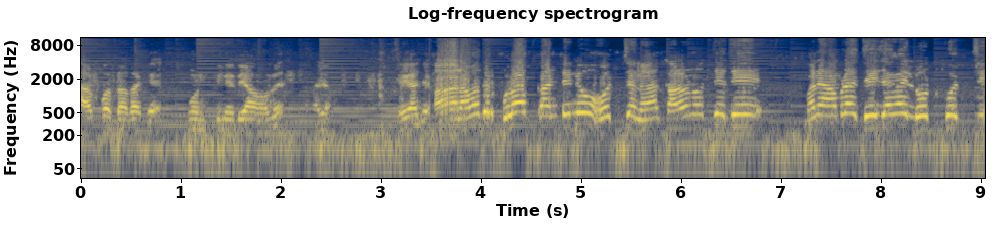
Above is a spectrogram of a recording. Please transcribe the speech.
তারপর দাদাকে ফোন কিনে দেওয়া হবে। ঠিক আছে? আর আমাদের ব্লগ কন্টিনিউ হচ্ছে না, কারণ হচ্ছে যে মানে আমরা যে জায়গায় লোড করছি,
